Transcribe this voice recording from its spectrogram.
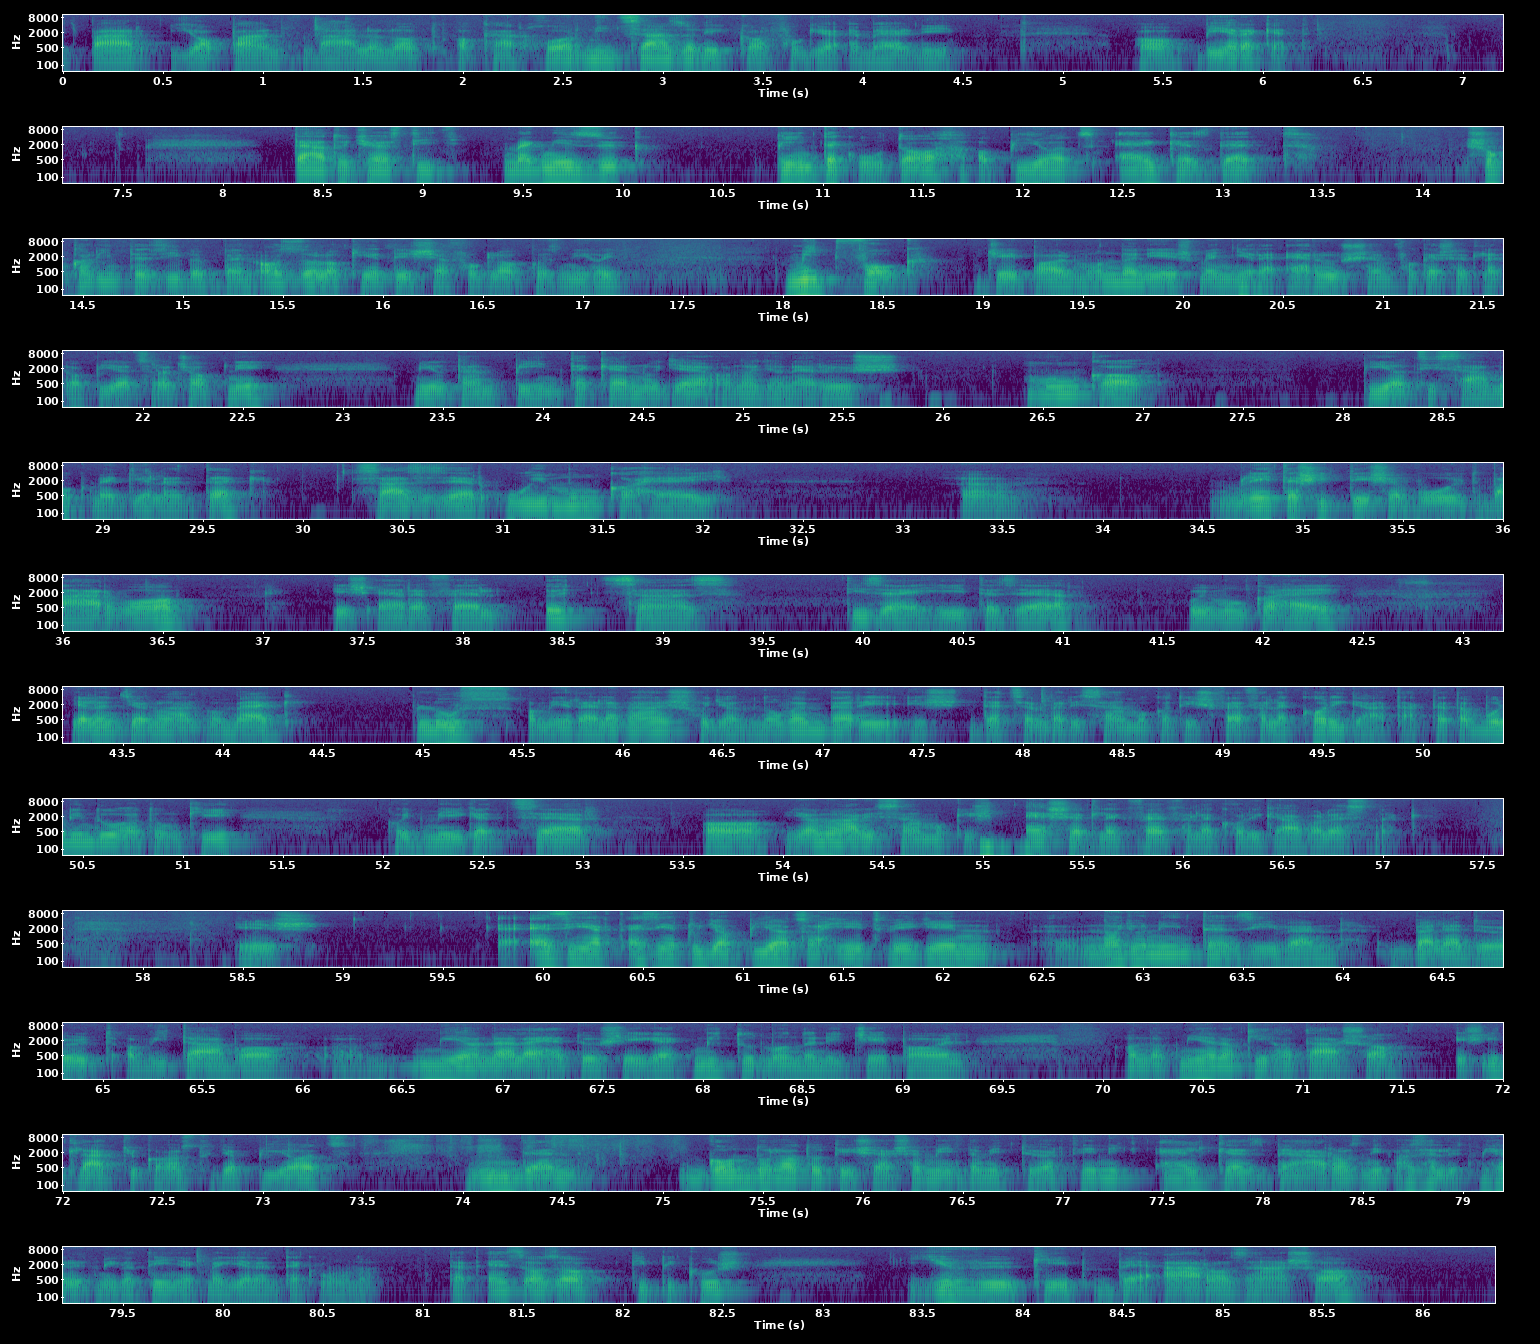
egy pár japán vállalat akár 30%-kal fogja emelni a béreket. Tehát, hogyha ezt így megnézzük, péntek óta a piac elkezdett sokkal intenzívebben azzal a kérdéssel foglalkozni, hogy mit fog J. Paul mondani, és mennyire erősen fog esetleg a piacra csapni, miután pénteken ugye a nagyon erős munka piaci számok megjelentek, százezer új munkahely létesítése volt várva, és erre fel 517 ezer új munkahely jelent januárban meg, plusz, ami releváns, hogy a novemberi és decemberi számokat is felfele korrigálták. Tehát abból indulhatunk ki, hogy még egyszer a januári számok is esetleg felfele korrigálva lesznek. És ezért, ezért ugye a piac a hétvégén nagyon intenzíven beledőlt a vitába, milyen a lehetőségek, mit tud mondani J. Paul, annak milyen a kihatása, és itt látjuk azt, hogy a piac minden gondolatot és eseményt, ami történik, elkezd beárazni azelőtt, mielőtt még a tények megjelentek volna. Tehát ez az a tipikus jövőkép beárazása,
